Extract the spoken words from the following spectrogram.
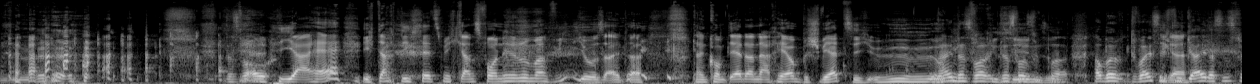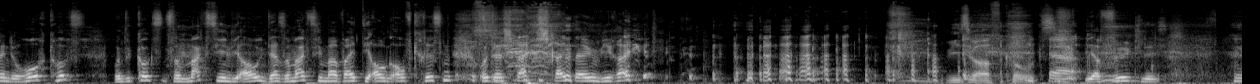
das war auch... Ja, hä? Ich dachte, ich setze mich ganz vorne hin und mache Videos, Alter. Dann kommt er dann nachher und beschwert sich. Äh, Nein, das war, das war super. Aber du weißt nicht, Digga. wie geil das ist, wenn du hochguckst und du guckst so Maxi in die Augen, der so maximal weit die Augen aufgerissen und der schreit, schreit da irgendwie rein. Wie so auf Koks. Ja. Ja, wirklich.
